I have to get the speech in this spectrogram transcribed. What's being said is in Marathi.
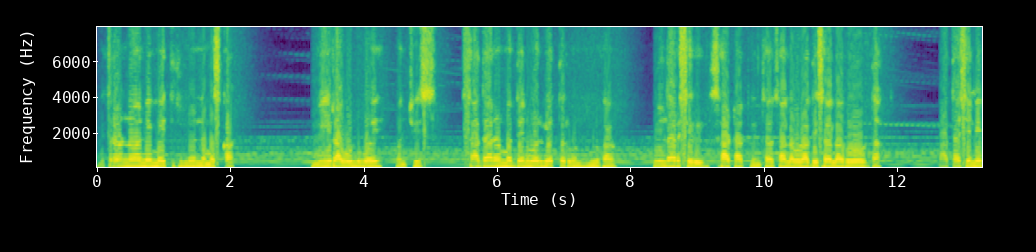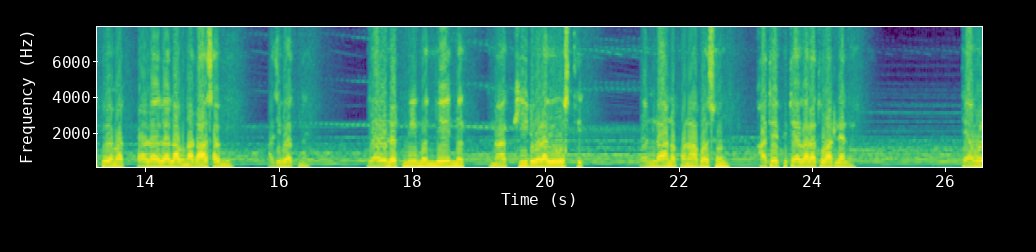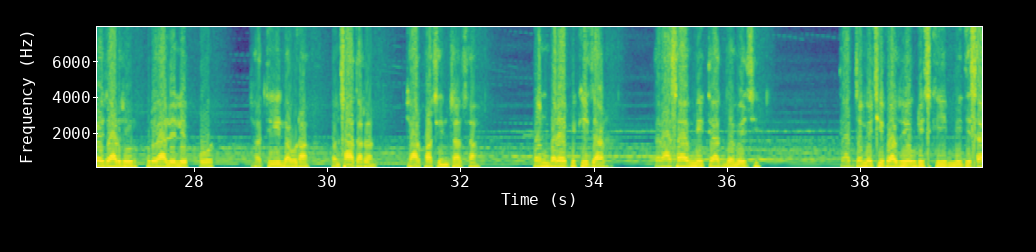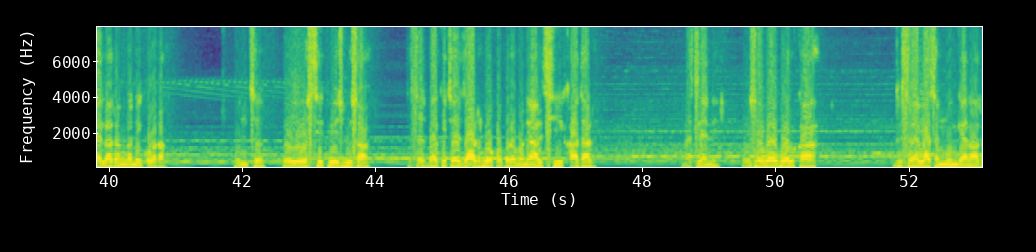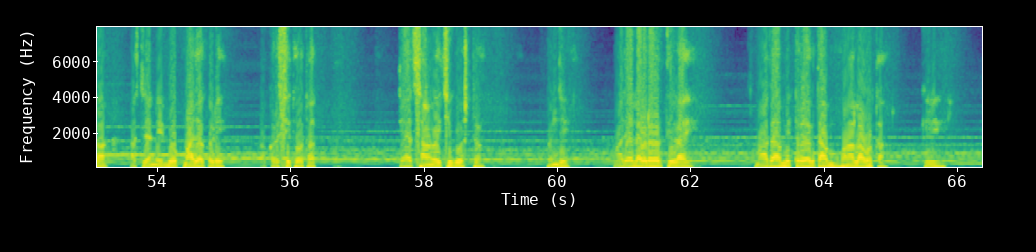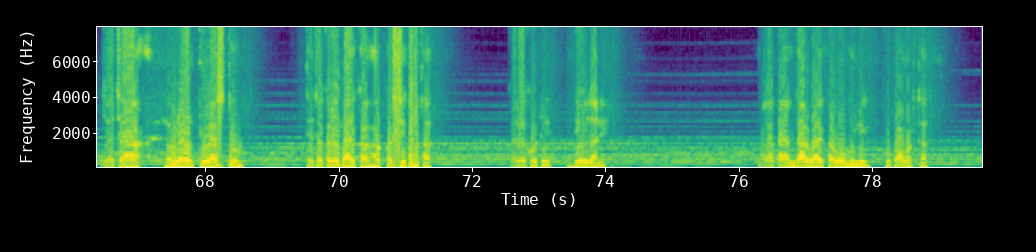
मित्रांनो आणि मैत्रिणींनो नमस्कार. मी राहुल वय पंचवीस. साधारण मध्यमवर्गीय तरुण मुलगा पिलदार शरीर साठ आठ इंचाचा लवडा दिसायला रोडता आता शनी प्रेमात पाडायला लावणारा असा मी. अजिबात नाही. या उलट मी म्हणजे न नाकी डोळा व्यवस्थित पण लहानपणापासून खात्यापित्या घरात वाढलेला. त्यामुळे जाडजूड पुढे आलेले पोट छाती लवडा पण साधारण चार पाच इंचाचा पण बऱ्यापैकी जाड. तर असा मी त्यात जमेची त्यात जमेची बाजू एवढीच की मी दिसायला रंगाने कोरा. उंच व व्यवस्थित वेशभूषा. तसंच बाकीच्या जाड लोकांप्रमाणे आळशी खादाड नसल्याने व स्वभाव बोलका दुसऱ्याला समजून घेणारा असल्याने लोक माझ्याकडे आकर्षित होतात. त्यात सांगायची गोष्ट म्हणजे माझ्या लवड्यावर तीळ आहे. माझा मित्र एकदा म्हणाला होता की ज्याच्या लवड्यावर तीळ असतो त्याच्याकडे बायका आकर्षित होतात. खरे खोटे देव जाणे. मला कायम जाड बायका व मुली खूप आवडतात.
